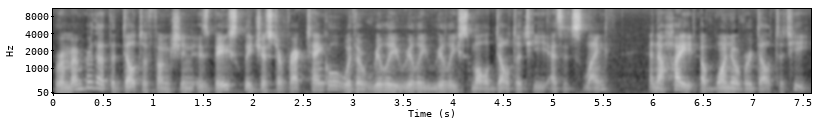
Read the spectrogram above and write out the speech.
Remember that the delta function is basically just a rectangle with a really really really small delta t as its length, and a height of 1 over delta t.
